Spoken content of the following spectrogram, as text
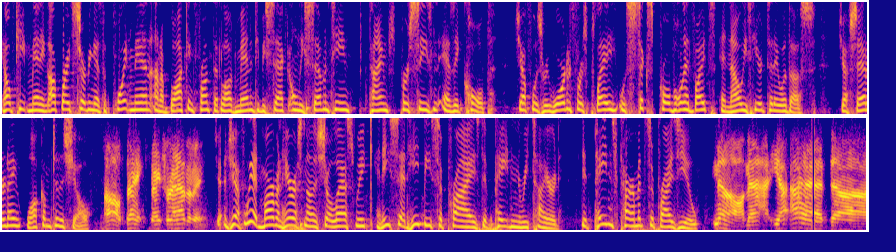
helped keep Manning upright, serving as the point man on a blocking front that allowed Manning to be sacked only 17 times per season as a Colt. Jeff was rewarded for his play with six Pro Bowl invites, and now he's here today with us. Jeff Saturday, welcome to the show. Oh, thanks. Thanks for having me. Je- Jeff, we had Marvin Harrison on the show last week, and he said he'd be surprised if Peyton retired. Did Peyton's retirement surprise you? No, I mean, I, yeah, I had uh,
